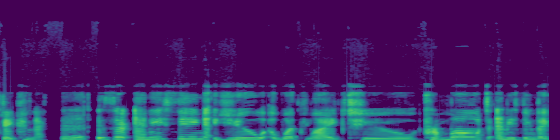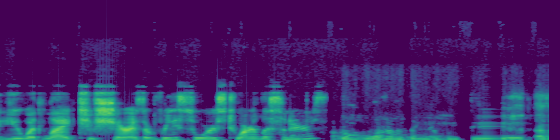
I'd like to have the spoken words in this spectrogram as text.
stay connected. Is there anything you would like to promote? Anything that you would like to share as a resource to our listeners? Um, one other thing that we did, I,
